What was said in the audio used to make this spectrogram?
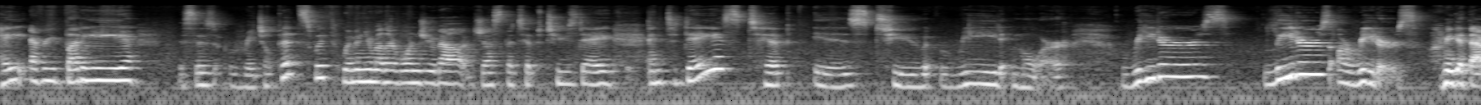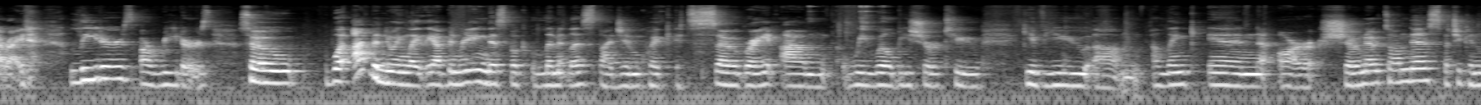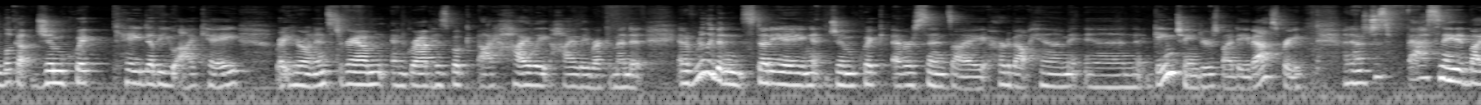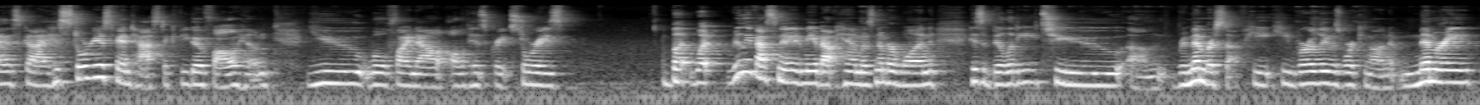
Hey everybody, this is Rachel Pitts with Women Your Mother Warned You About, Just the Tip Tuesday. And today's tip is to read more. Readers, leaders are readers. Let me get that right. Leaders are readers. So what I've been doing lately, I've been reading this book, Limitless by Jim Kwik. It's so great. Um, we will be sure to give you um, a link in our show notes on this, but you can look up Jim Kwik, K W I K, right here on Instagram and grab his book. I highly, highly recommend it. And I've really been studying Jim Kwik ever since I heard about him in Game Changers by Dave Asprey. And I was just fascinated by this guy. His story is fantastic. If you go follow him, you will find out all of his great stories but what really fascinated me about him was number one, his ability to um, remember stuff. He, he really was working on memory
